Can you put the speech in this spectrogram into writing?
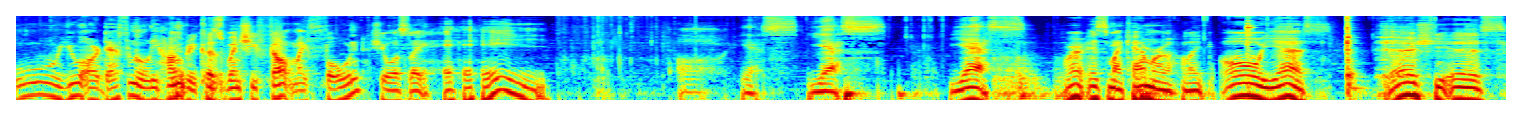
Ooh, you are definitely hungry because when she felt my phone, she was like, hey, hey, hey. Oh, yes, yes, yes. Where is my camera? Like, oh, yes. There she is.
